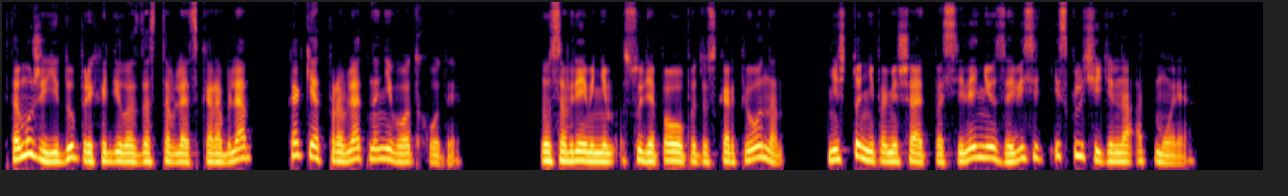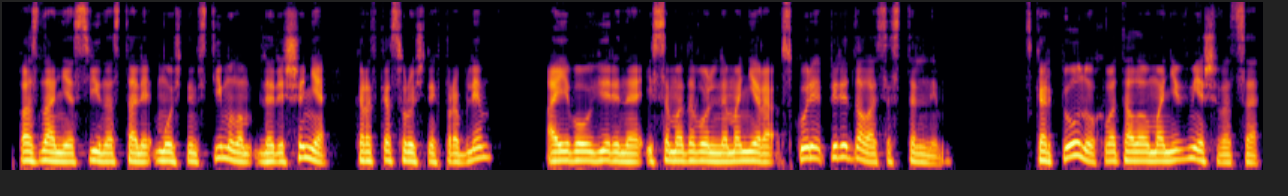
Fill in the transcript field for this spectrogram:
к тому же еду приходилось доставлять с корабля, как и отправлять на него отходы. Но со временем, судя по опыту Скорпиона, ничто не помешает поселению зависеть исключительно от моря. Познания Свина стали мощным стимулом для решения краткосрочных проблем, а его уверенная и самодовольная манера вскоре передалась остальным. Скорпиону хватало ума не вмешиваться,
